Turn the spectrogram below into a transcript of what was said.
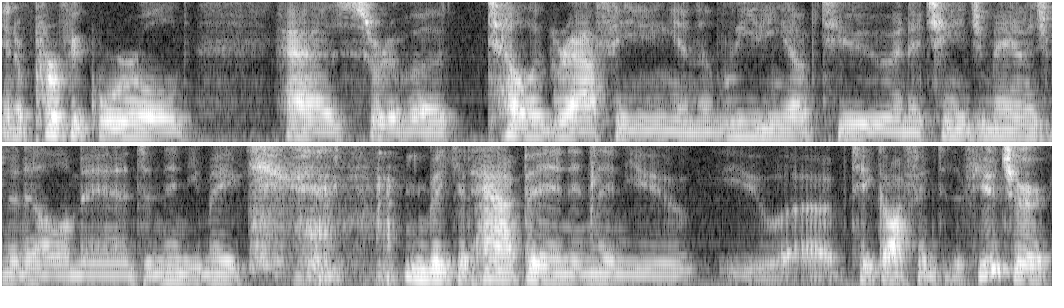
in a perfect world, has sort of a telegraphing and a leading up to and a change management element and then you make you make it happen and then you you uh, take off into the future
